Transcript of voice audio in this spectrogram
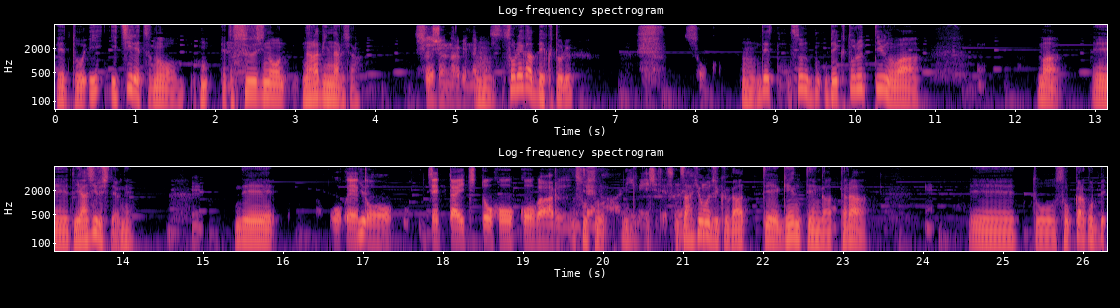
えっ、と、い一列の、えっ、と、数字の並びになるじゃん。数字の並びになりうん。ます。それがベクトル？そうか。うん。で、そのベクトルっていうのは、まあ、えっ、と、矢印だよね。で、おえっ、と、絶対値と方向があるみたいそうなそうイメージですね。座標軸があって、原点があったら、えーっと、そこからこうべ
